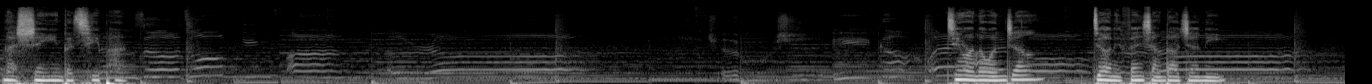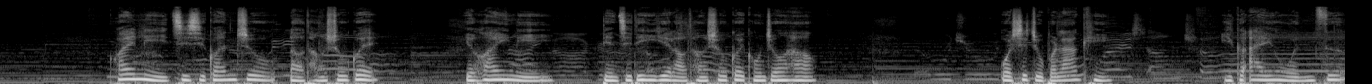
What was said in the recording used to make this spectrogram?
那声音的期盼。今晚的文章就和你分享到这里，欢迎你继续关注老唐书柜，也欢迎你点击订阅老唐书柜公众号。我是主播 Lucky，一个爱用文字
